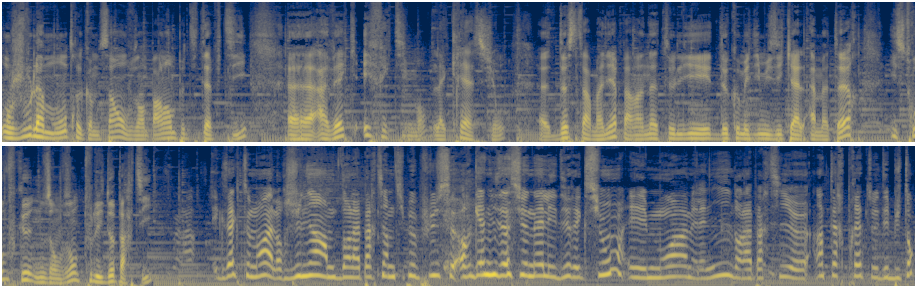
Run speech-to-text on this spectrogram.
on, on joue la montre comme ça en vous en parlant petit à petit, avec effectivement la création de Starmania par un atelier de comédie musicale amateur. Il se trouve que nous en faisons tous les deux parties. Exactement, alors Julien dans la partie un petit peu plus organisationnelle et direction, et moi, Mélanie, dans la partie euh, interprète débutant.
